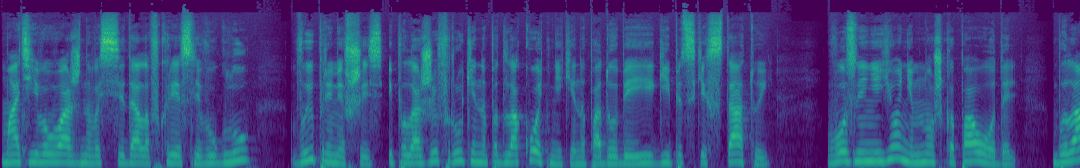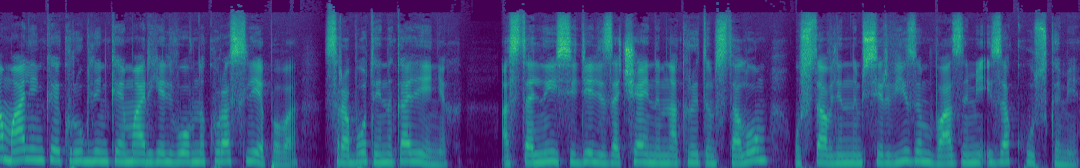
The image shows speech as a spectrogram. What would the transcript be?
Мать его важно восседала в кресле в углу, выпрямившись и положив руки на подлокотники, наподобие египетских статуй. Возле нее, немножко поодаль, была маленькая кругленькая Марья Львовна Курослепова с работой на коленях. Остальные сидели за чайным накрытым столом, уставленным сервизом, вазами и закусками.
